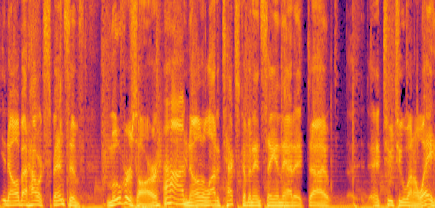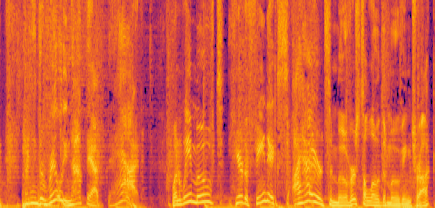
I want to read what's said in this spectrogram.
you know, about how expensive movers are. Uh-huh. You know, and a lot of texts coming in saying that at, uh, at 22108. But I mean, they're really not that bad. When we moved here to Phoenix, I hired some movers to load the moving truck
